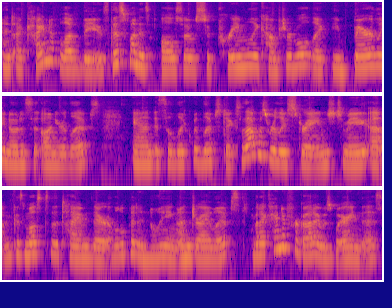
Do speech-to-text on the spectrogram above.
and I kind of love these. This one is also supremely comfortable, like you barely notice it on your lips and it's a liquid lipstick. So that was really strange to me because um, most of the time they're a little bit annoying on dry lips, but I kind of forgot I was wearing this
